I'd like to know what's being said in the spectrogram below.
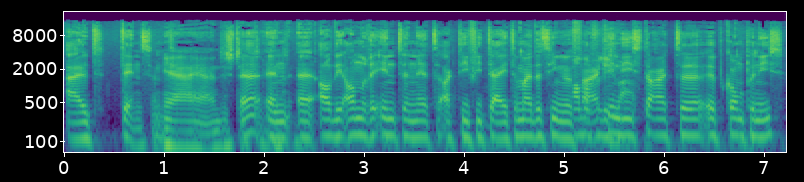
uit Tencent. Ja, ja. Dus dat, Hè, en eh, al die andere internetactiviteiten, maar dat zien we Allemaal vaak in die start-up companies.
